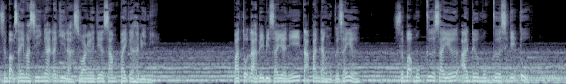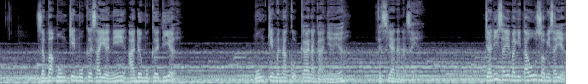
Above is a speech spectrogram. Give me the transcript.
Sebab saya masih ingat lagi lah suara dia sampai ke hari ni. Patutlah baby saya ni tak pandang muka saya. Sebab muka saya ada muka sidik tu. Sebab mungkin muka saya ni ada muka dia. Mungkin menakutkan agaknya ya. Kesian anak saya. Jadi saya bagi tahu suami saya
